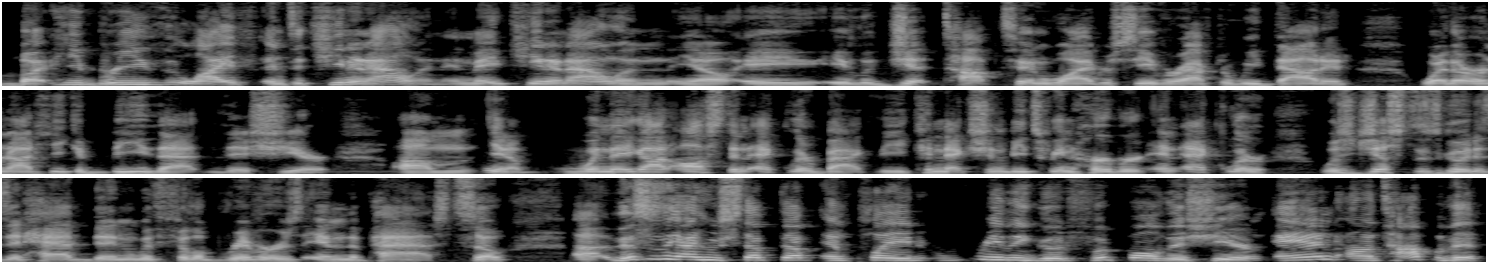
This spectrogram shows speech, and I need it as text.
but he breathed life into Keenan Allen and made Keenan Allen, you know, a, a legit top 10 wide receiver after we doubted whether or not he could be that this year. Um, you know, when they got Austin Ekeler back, the connection between Herbert and Ekeler was just as good as it had been with Philip Rivers in the past. So uh, this is the guy who stepped up and played really good football this year. And on top of it,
